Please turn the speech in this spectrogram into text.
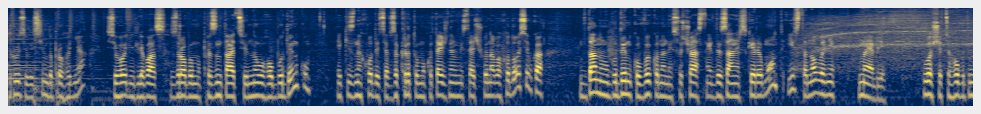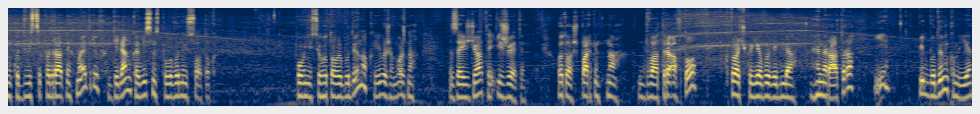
Друзі, усім доброго дня. Сьогодні для вас зробимо презентацію нового будинку, який знаходиться в закритому котеджному містечку Новоходосівка. В даному будинку виконаний сучасний дизайнерський ремонт і встановлені меблі. Площа цього будинку 200 квадратних метрів, ділянка 8,5 соток. Повністю готовий будинок і вже можна заїжджати і жити. Отож, паркінг на 2-3 авто. В є вивід для генератора і під будинком є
